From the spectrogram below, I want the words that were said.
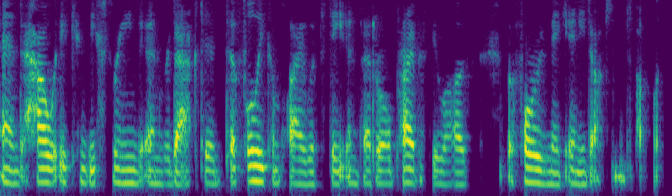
and how it can be screened and redacted to fully comply with state and federal privacy laws before we make any documents public.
